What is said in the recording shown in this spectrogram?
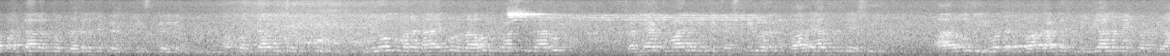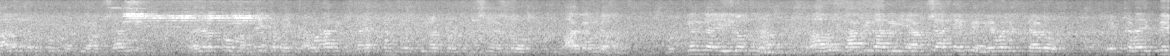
అబద్ధాలతో ప్రజల దగ్గరికి తీసుకెళ్ళి అబద్ధాలు చెప్తూ ఈరోజు మన నాయకుడు రాహుల్ గాంధీ గారు కన్యాకుమారి నుండి కశ్మీర్ వరకు పాదయాత్ర చేసి ఆ రోజు యువతకు ప్రాధాన్యత ఇవ్వాలనేటువంటి ఆలోచనతో ప్రతి అంశాన్ని ప్రజలతో మమేకమై కలవడానికి ప్రయత్నం చేస్తున్నటువంటి విషయంలో భాగంగా ముఖ్యంగా ఈరోజు రాహుల్ గాంధీ గారు ఈ అంశాన్ని అయితే లేవనెత్తాడో ఎక్కడైతే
